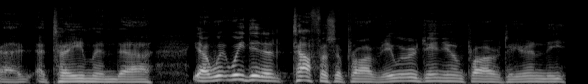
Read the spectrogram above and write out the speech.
uh, a team and. Uh, yeah, we, we did it tough as a privateer. We were a genuine privateer, and the,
